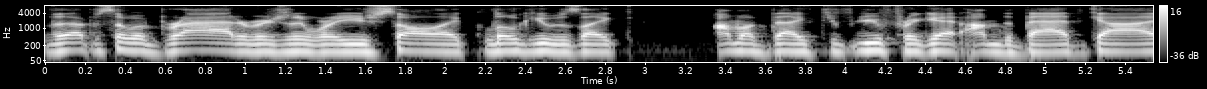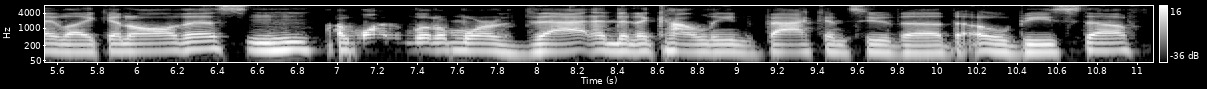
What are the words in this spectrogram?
the episode with Brad originally where you saw like Loki was like I'm a like you forget I'm the bad guy like in all this. hmm I want a little more of that, and then it kind of leaned back into the the OB stuff,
